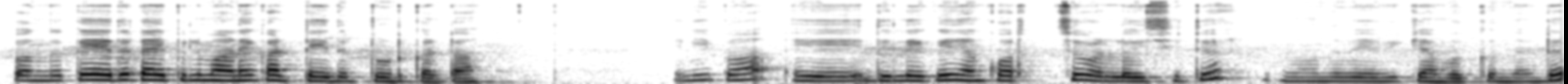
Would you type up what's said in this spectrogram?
അപ്പോൾ നിങ്ങൾക്ക് ഏത് ടൈപ്പിലും വേണമെങ്കിൽ കട്ട് ചെയ്തിട്ട് കൊടുക്കട്ടോ. കേട്ടോ ഇനിയിപ്പോൾ ഇതിലേക്ക് ഞാൻ കുറച്ച് വെള്ളം ഒഴിച്ചിട്ട് ഒന്ന് വേവിക്കാൻ വെക്കുന്നുണ്ട്.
